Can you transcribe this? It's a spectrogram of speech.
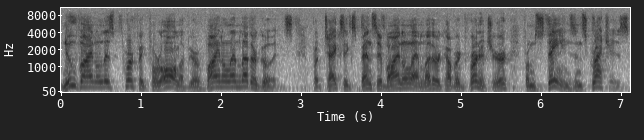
Nu Vinyl is perfect for all of your vinyl and leather goods. Protects expensive vinyl and leather covered furniture from stains and scratches.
